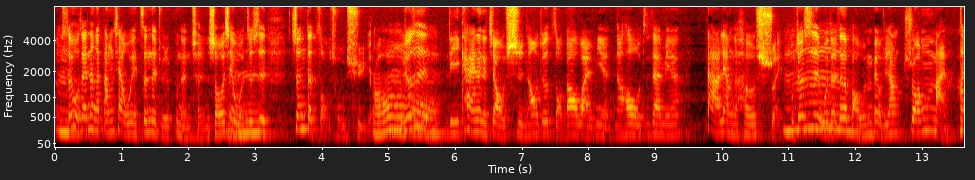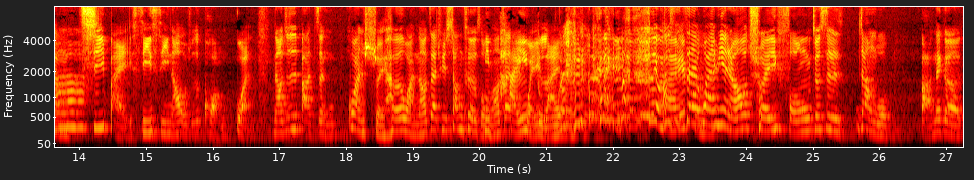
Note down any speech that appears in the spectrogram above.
了，嗯、所以我在那个当下，我也真的觉得不能承受，而且我就是真的走出去，嗯、我就是离开那个教室，然后我就走到外面，然后我就在那边。大量的喝水，嗯、我就是我的这个保温杯，我就这样装满，这样七百 CC，然后我就是狂灌，然后就是把整罐水喝完，然后再去上厕所，然后再回来。对，对，我就是在外面，然后吹风，就是让我。把那个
